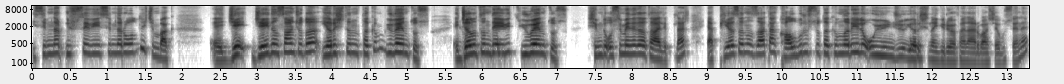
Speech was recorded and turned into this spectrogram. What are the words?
isimler üst seviye isimler olduğu için bak, Ce Jadon Sancho da yarıştığın takım Juventus. E, Jonathan David Juventus. Şimdi Osimhen'e de talipler. Ya piyasanın zaten kalburüstü takımlarıyla oyuncu yarışına giriyor Fenerbahçe bu sene.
